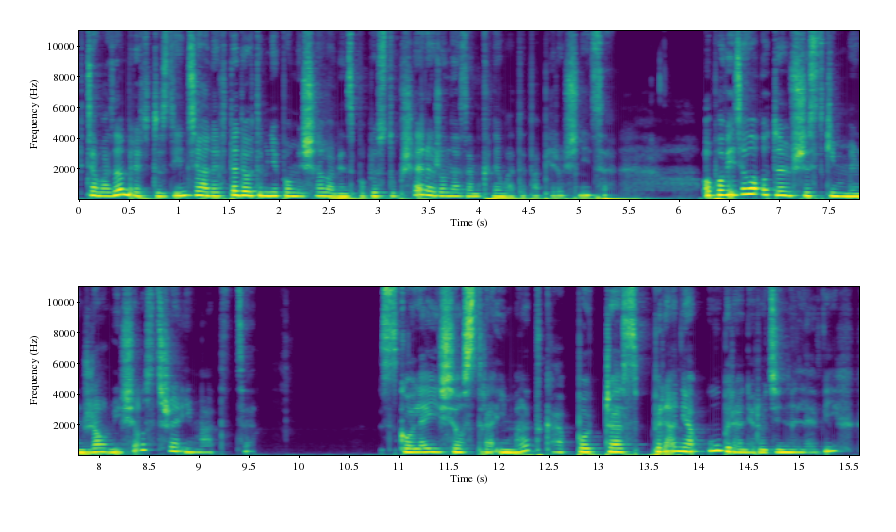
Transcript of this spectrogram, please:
Chciała zabrać to zdjęcie, ale wtedy o tym nie pomyślała, więc po prostu przerażona zamknęła tę papierośnicę. Opowiedziała o tym wszystkim mężowi, siostrze i matce. Z kolei siostra i matka podczas prania ubrań rodziny Lewich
